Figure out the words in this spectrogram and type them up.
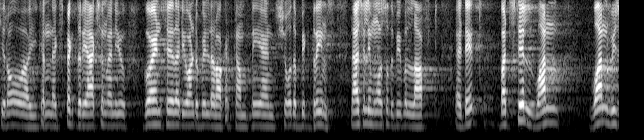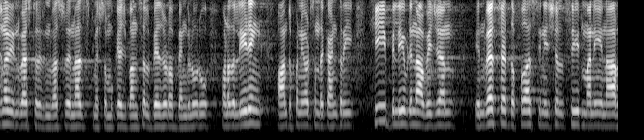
you know, uh, you can expect the reaction when you go and say that you want to build a rocket company and show the big dreams. Naturally, most of the people laughed at it. But still, one, one visionary investor invested in us, Mr. Mukesh Bansal, based out of Bengaluru, one of the leading entrepreneurs in the country. He believed in our vision, invested the first initial seed money in our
